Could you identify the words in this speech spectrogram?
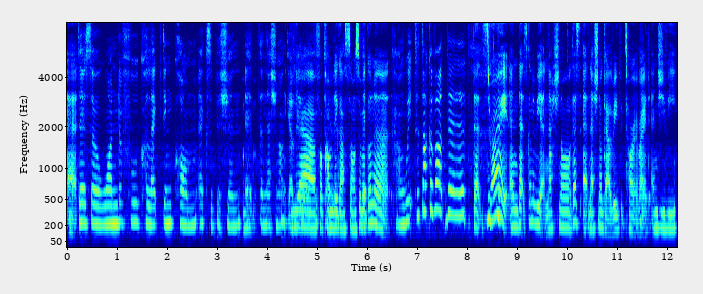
at There's a wonderful collecting com exhibition at the National Gallery. Yeah, for Comme des Victoria. Garçons. So we're gonna. Can't wait to talk about that. That's right, and that's gonna be at National. That's at National Gallery Victoria, right? NGV.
